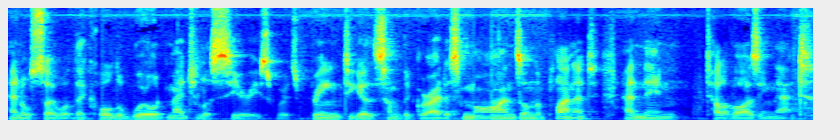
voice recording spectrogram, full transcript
and also what they call the World Majlis Series, where it's bringing together some of the greatest minds on the planet and then televising that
